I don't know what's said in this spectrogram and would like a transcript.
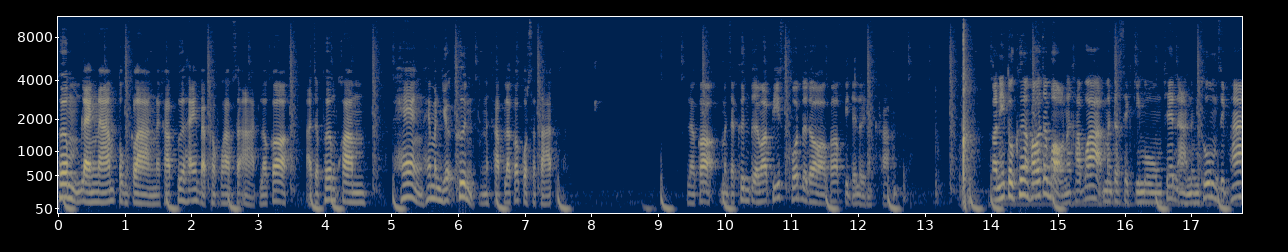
เพิ่มแรงน้ำตรงกลางนะครับเพื่อให้แบบทำความสะอาด แล้วก็อาจจะเพิ่มความแห้งให้มันเยอะขึ้นนะครับแล้วก็กดสตาร์ท แล้วก็มันจะขึ้นเตือนว่า please close the door ก็ปิดได้เลยนะครับ ตอนนี้ตัวเครื่องเขาก็จะบอกนะครับว่ามันจะเสร็จกี่โมง เช่นอ่าหนึ่งทุ่มสิบห้า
